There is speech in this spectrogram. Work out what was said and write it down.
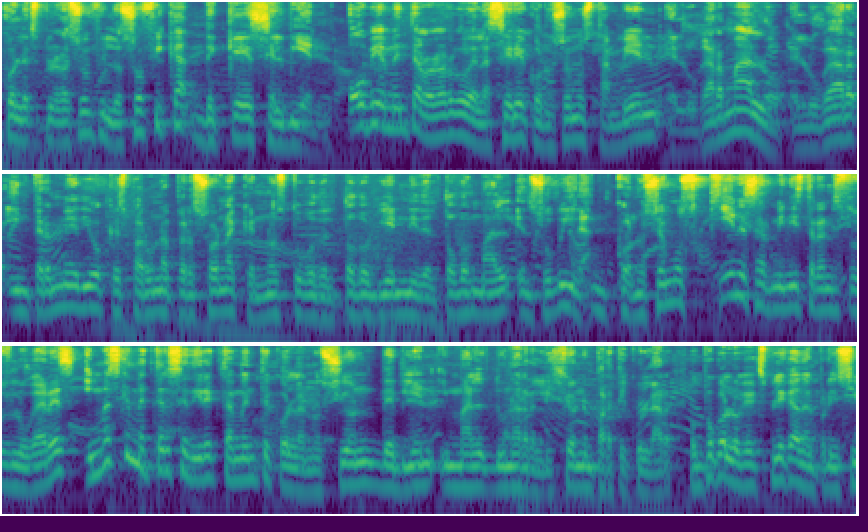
con la exploración filosófica de qué es el bien. Obviamente a lo largo de la serie conocemos también el lugar malo, el lugar intermedio que es para una persona que no estuvo del todo bien ni del todo mal en su vida. Conocemos quiénes administran estos lugares y más que meterse directamente con la noción de bien y mal de una religión en particular, un poco lo que explican al principio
